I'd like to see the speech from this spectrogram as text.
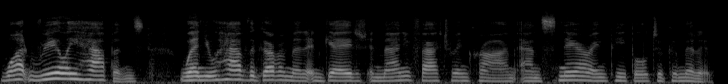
what really happens when you have the government engaged in manufacturing crime and snaring people to commit it.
